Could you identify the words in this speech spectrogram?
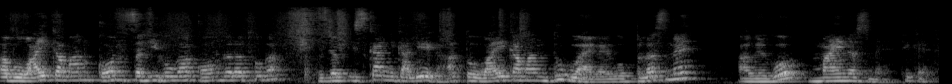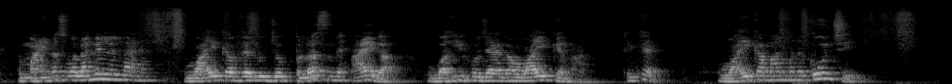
अब y का मान कौन सही होगा, कौन गलत होगा? तो जब इसका निकालिएगा तो y का मान दो आएगा, एगो प्लस में, अब एगो माइनस में, ठीक है? तो माइनस वाला नहीं लेना है। Y का वैल्यू जो प्लस में आएगा, वही हो जाएगा y के मान, ठीक है? Y का मान मैंने कौन सी?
